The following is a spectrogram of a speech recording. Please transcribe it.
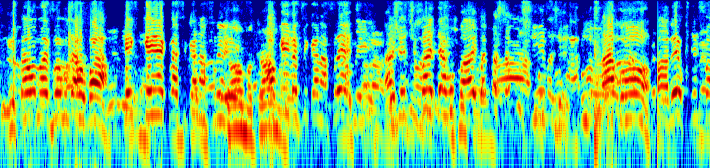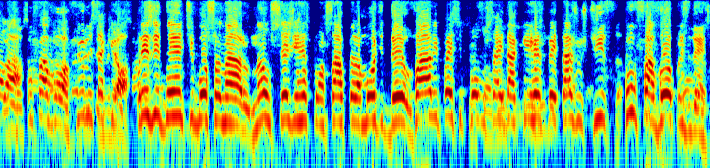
Então nós vamos derrubar. Quem, quem é que vai ficar na frente? Calma, calma. Alguém vai ficar na frente? A gente vai derrubar e vai passar por cima, gente. Tá bom. Parei o que tem que falar. Por favor, filme isso aqui, ó. Presidente Bolsonaro, não seja irresponsável, pelo amor de Deus. Fale pra esse povo sair daqui e respeitar a justiça. Por favor, presidente.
